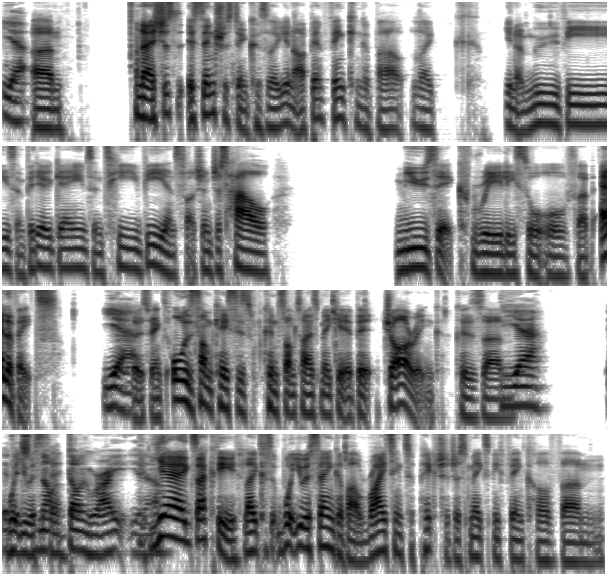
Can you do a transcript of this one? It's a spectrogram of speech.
yeah, um no it's just it's interesting because uh, you know i've been thinking about like you know movies and video games and tv and such and just how music really sort of um, elevates yeah, those things or in some cases can sometimes make it a bit jarring because um, yeah. If what it's you were not saying- done right, you know. Yeah, exactly. Like 'cause what you were saying about writing to picture just makes me think of um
